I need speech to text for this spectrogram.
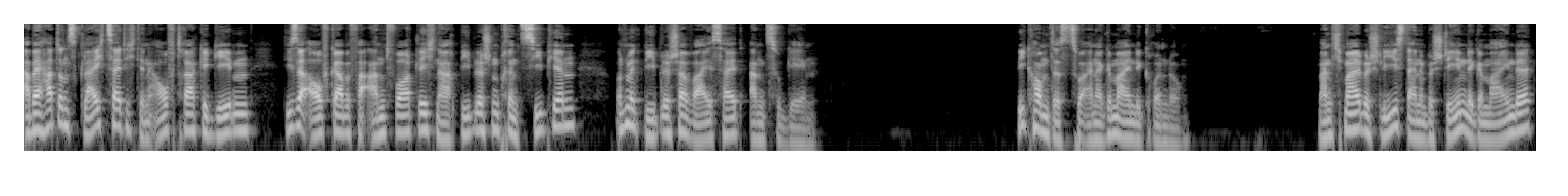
aber er hat uns gleichzeitig den Auftrag gegeben, diese Aufgabe verantwortlich nach biblischen Prinzipien und mit biblischer Weisheit anzugehen. Wie kommt es zu einer Gemeindegründung? Manchmal beschließt eine bestehende Gemeinde,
